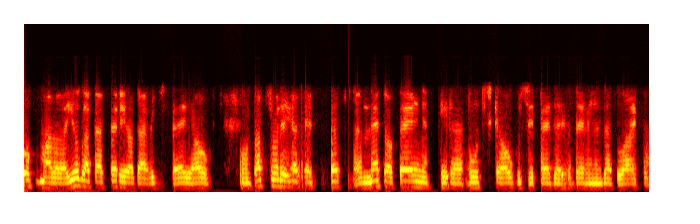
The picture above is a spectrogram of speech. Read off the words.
kopumā tādā ilgākā periodā viņi spēja augt. Un pats svarīgākais, tas neto peļņa ir būtiski augusi pēdējo deviņu gadu laikā.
